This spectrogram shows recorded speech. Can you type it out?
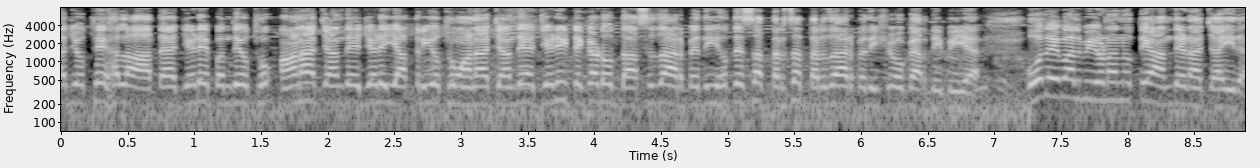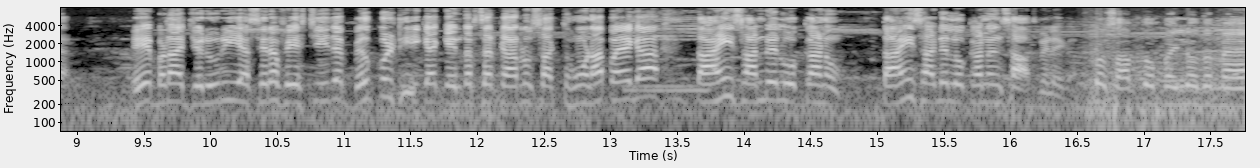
ਅੱਜ ਉੱਥੇ ਹਾਲਾਤ ਹੈ ਜਿਹੜੇ ਬੰਦੇ ਉੱਥੋਂ ਆਣਾ ਚਾਹੁੰਦੇ, ਜਿਹੜੇ ਯਾਤਰੀ ਉੱਥੋਂ ਆਣਾ ਚਾਹੁੰਦੇ ਆ, ਜਿਹੜੀ ਟਿਕਟ ਉਹ 10000 ਰੁਪਏ ਦੀ, ਉੱਥੇ 70 70000 ਰੁਪਏ ਦੀ ਸ਼ੋਅ ਕਰਦੀ ਪਈ ਹੈ ਉਹਦੇ ਵੱਲ ਵੀ ਉਹਨਾਂ ਨੂੰ ਧਿਆਨ ਦੇਣਾ ਚਾਹੀਦਾ। ਇਹ ਬੜਾ ਜ਼ਰੂਰੀ ਹੈ ਸਿਰਫ ਇਸ ਚੀਜ਼ ਹੈ ਬਿਲਕੁਲ ਠੀਕ ਹੈ ਕੇਂਦਰ ਸਰਕਾਰ ਨੂੰ ਸਖਤ ਹੋਣਾ ਪਏਗਾ, ਤਾਂ ਹੀ ਸਾਡੇ ਲੋਕਾਂ ਨੂੰ, ਤਾਂ ਹੀ ਸਾਡੇ ਲੋਕਾਂ ਨੂੰ ਇਨਸਾਫ ਮਿਲੇਗਾ। ਤੋਂ ਸਭ ਤੋਂ ਪਹਿਲਾਂ ਤਾਂ ਮੈਂ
